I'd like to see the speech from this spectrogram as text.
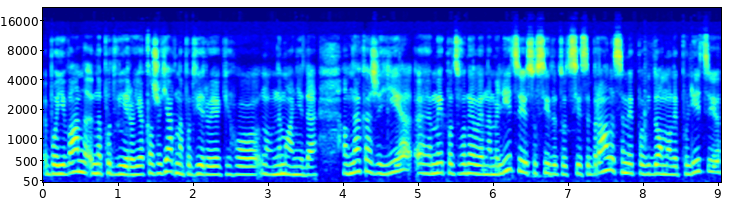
Бо Іван на подвір'ю. Я кажу, як на подвір'ю, як його ну нема ніде. А вона каже: є. Е, Ми подзвонили на міліцію, сусіди тут всі зібралися. Ми повідомили поліцію,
